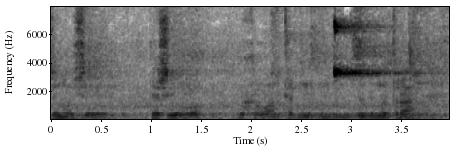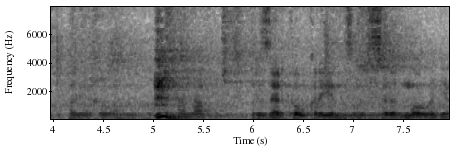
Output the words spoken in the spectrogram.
жіночий, теж його вихованка Дмитра Орехова, вона призерка України серед молоді. Е?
